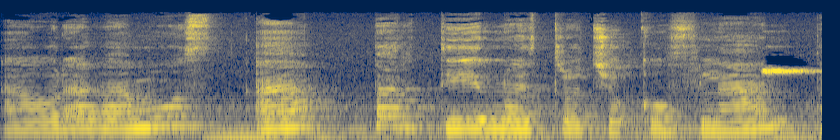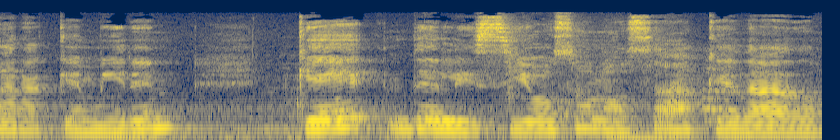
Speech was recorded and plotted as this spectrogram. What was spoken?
ahora vamos a partir nuestro chocoflan para que miren Qué delicioso nos ha quedado.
